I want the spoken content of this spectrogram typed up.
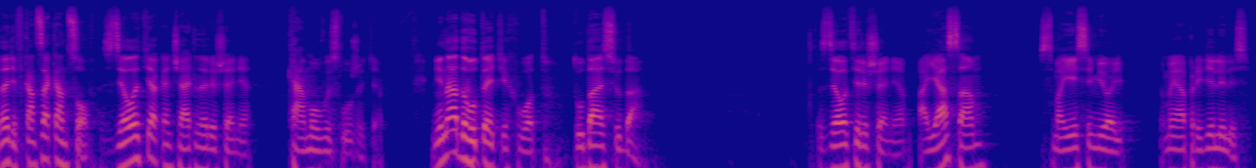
Знаете, в конце концов, сделайте окончательное решение, кому вы служите. Не надо вот этих вот туда-сюда. Сделайте решение. А я сам с моей семьей, мы определились.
